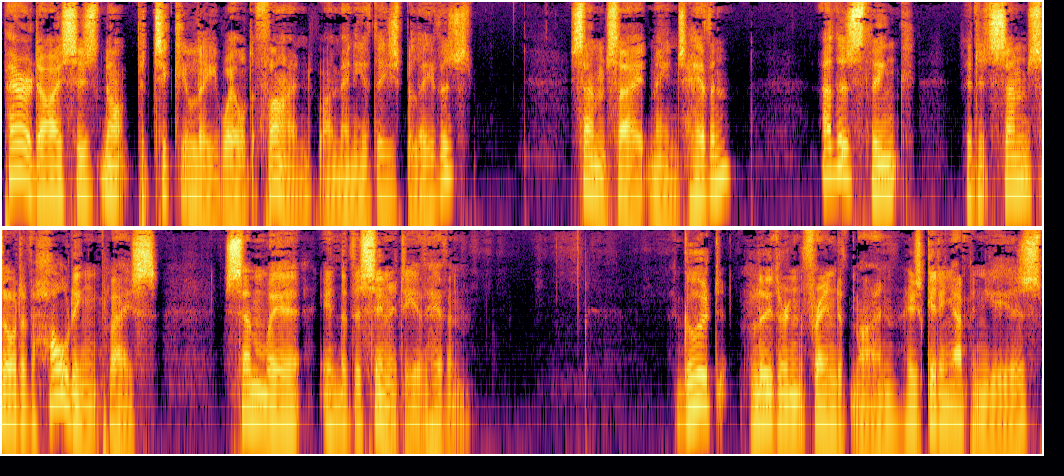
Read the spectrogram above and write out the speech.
Paradise is not particularly well defined by many of these believers. Some say it means heaven. Others think that it's some sort of holding place somewhere in the vicinity of heaven. A good Lutheran friend of mine who's getting up in years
